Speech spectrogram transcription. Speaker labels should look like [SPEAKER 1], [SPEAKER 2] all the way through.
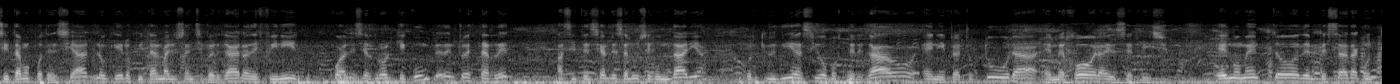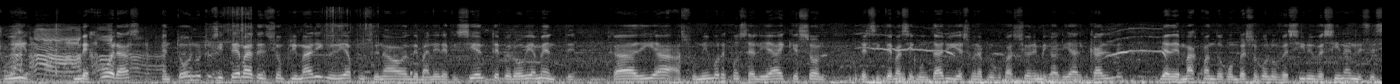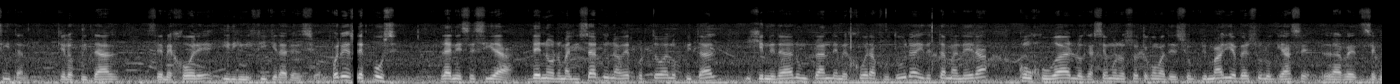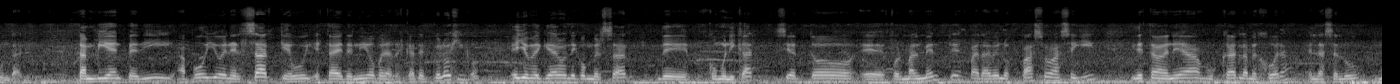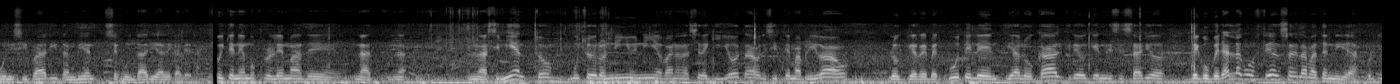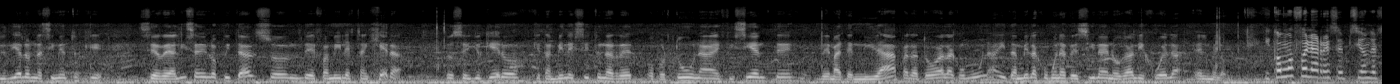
[SPEAKER 1] Necesitamos potenciar lo que es el Hospital Mario Sánchez Vergara, definir cuál es el rol que cumple dentro de esta red asistencial de salud secundaria, porque hoy día ha sido postergado en infraestructura, en mejora, en servicio. Es el momento de empezar a construir mejoras en todo nuestro sistema de atención primaria que hoy día ha funcionado de manera eficiente, pero obviamente cada día asumimos responsabilidades que son del sistema secundario y es una preocupación en mi calidad de alcalde y además cuando converso con los vecinos y vecinas necesitan que el hospital se mejore y dignifique la atención. Por eso les puse la necesidad de normalizar de una vez por todas el hospital y generar un plan de mejora futura y de esta manera conjugar lo que hacemos nosotros como atención primaria versus lo que hace la red secundaria. También pedí apoyo en el SAR, que hoy está detenido por el rescate ecológico. Ellos me quedaron de conversar, de comunicar, ¿cierto?, eh, formalmente para ver los pasos a seguir y de esta manera buscar la mejora en la salud municipal y también secundaria de Calera. Hoy tenemos problemas de na na nacimiento, muchos de los niños y niñas van a nacer a Quillota en el sistema privado, lo que repercute en la identidad local, creo que es necesario recuperar la confianza de la maternidad, porque hoy día los nacimientos que se realizan en el hospital son de familia extranjera. Entonces yo quiero que también exista una red oportuna, eficiente, de maternidad para toda la comuna y también las comunas vecinas de Nogal y Juela, El Melón.
[SPEAKER 2] ¿Y cómo fue la recepción del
